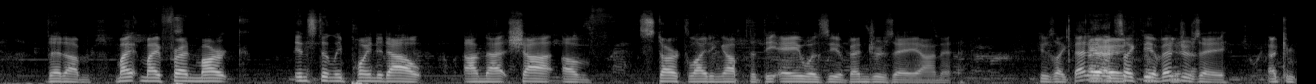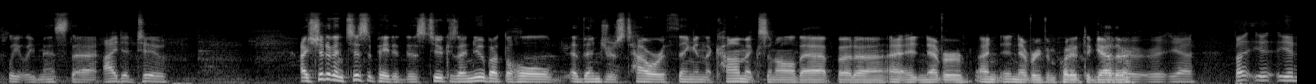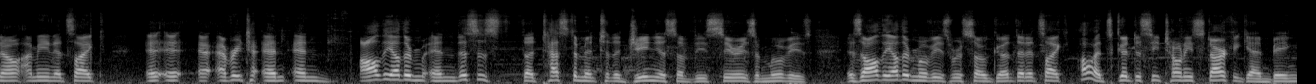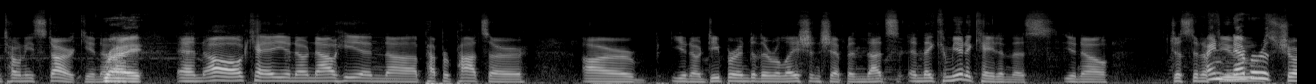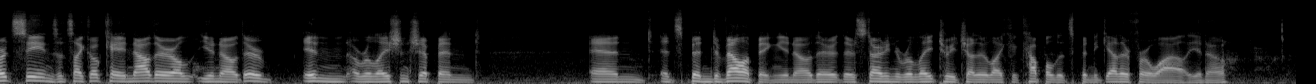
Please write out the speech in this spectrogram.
that um my my friend mark instantly pointed out on that shot of Stark lighting up that the A was the Avengers A on it. He was like, "That A I- looks I- like the yeah. Avengers A." I completely missed that. I did too. I should have anticipated this too because I knew about the whole Avengers Tower thing in the comics and all that, but uh, I it never, I it never even put it together. Never- uh, yeah, but you know, I mean, it's like it, it every t- and and all the other and this is the testament to the genius of these series of movies is all the other movies were so good that it's like, oh, it's good to see Tony Stark again being Tony Stark, you know. Right. And oh, okay, you know, now he and uh, Pepper Potts are are you know deeper into their relationship, and that's and they communicate in this, you know, just in a I few never- short scenes. It's like okay, now they're you know they're in a relationship and and it's been developing. You know, they're they're starting to relate to each other like a couple that's been together for a while. You know.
